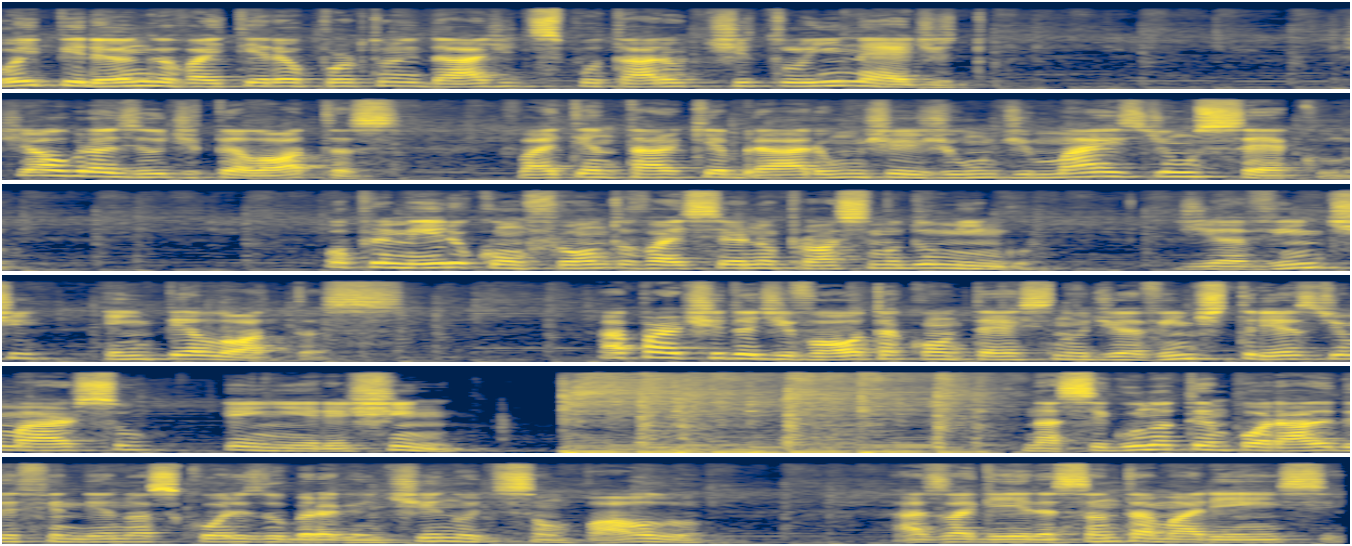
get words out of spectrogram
O Ipiranga vai ter a oportunidade de disputar o título inédito. Já o Brasil de Pelotas vai tentar quebrar um jejum de mais de um século. O primeiro confronto vai ser no próximo domingo, dia 20, em Pelotas. A partida de volta acontece no dia 23 de março, em Erechim. Na segunda temporada defendendo as cores do Bragantino de São Paulo, a zagueira santamariense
